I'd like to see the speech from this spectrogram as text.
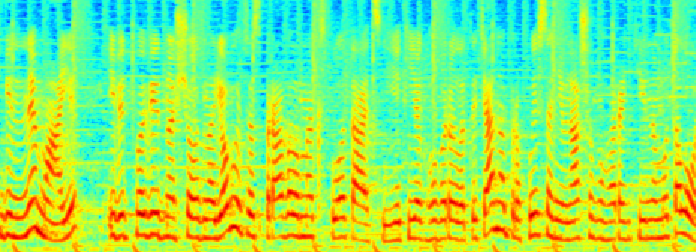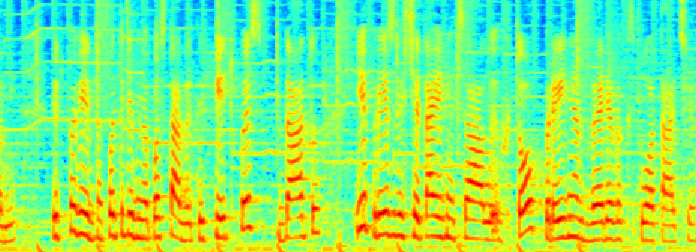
Він не має і відповідно, що ознайомився з правилами експлуатації, які, як говорила Тетяна, прописані в нашому гарантійному талоні. Відповідно, потрібно поставити підпис, дату і прізвище та ініціали, хто прийняв двері в експлуатацію.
